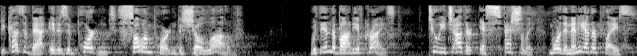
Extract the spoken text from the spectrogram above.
Because of that, it is important, so important to show love within the body of Christ to each other, especially more than any other place.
